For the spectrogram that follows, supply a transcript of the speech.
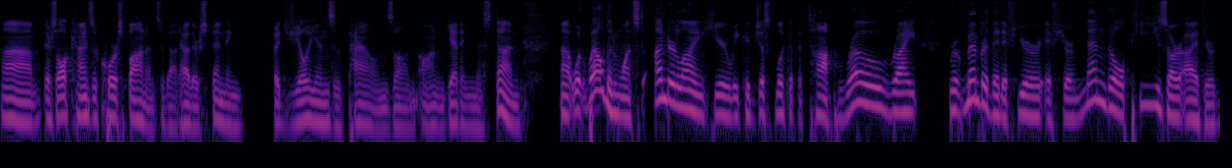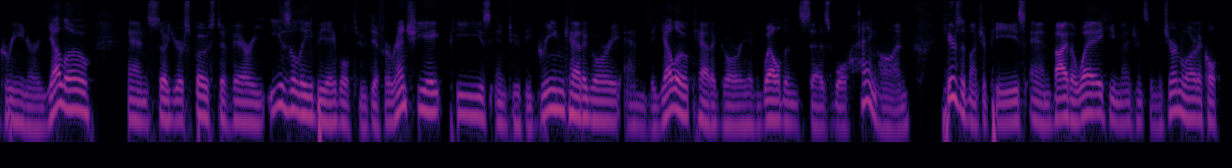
Um, there's all kinds of correspondence about how they're spending bajillions of pounds on, on getting this done. Uh, what Weldon wants to underline here, we could just look at the top row, right? Remember that if you're if you're Mendel, peas are either green or yellow, and so you're supposed to very easily be able to differentiate peas into the green category and the yellow category. And Weldon says, well, hang on, here's a bunch of peas. And by the way, he mentions in the journal article,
